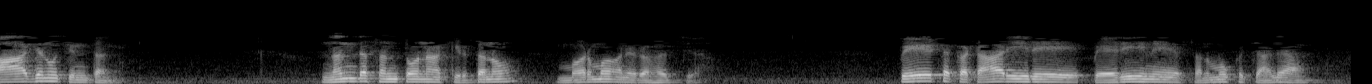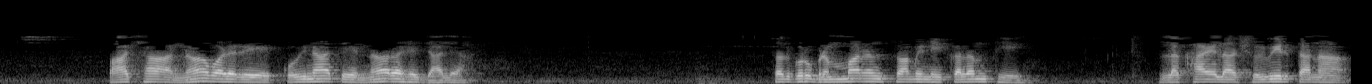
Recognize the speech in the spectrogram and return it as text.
આજનું ચિંતન નંદ સંતોના કીર્તનો, મર્મ અને રહસ્ય. પેટ કટારી રે, પહેરીને સન્મુખ ચાલ્યા. પાછા ન વળે રે, કોઈના તે ન રહે જાલ્યા. સદગુરુ બ્રહ્માનંદ સ્વામીની કલમથી લખાયેલા શુરવીરતાના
